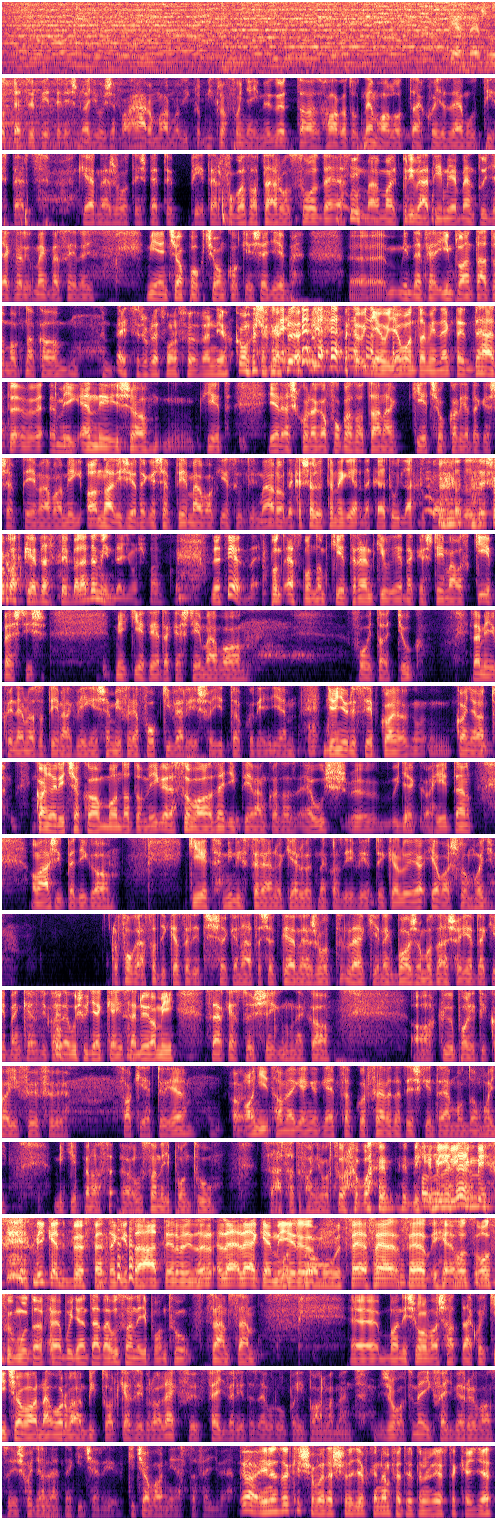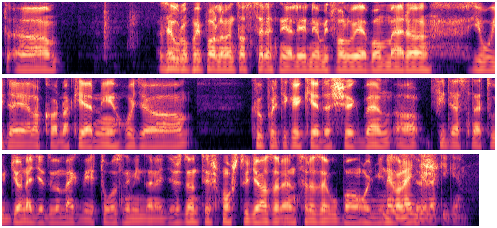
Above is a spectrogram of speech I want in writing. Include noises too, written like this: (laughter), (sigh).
Kerner Zsolt, Pető Péter és Nagy József a háromharmad mikrofonjai mögött. A hallgatók nem hallották, hogy az elmúlt 10 perc Kerner Zsolt és Pető Péter fogazatáról szól, de ezt (laughs) már majd privát e-mailben tudják velük megbeszélni, hogy milyen csapok, csonkok és egyéb mindenféle implantátumoknak a... Egyszerűbb lett volna fölvenni akkor most. (laughs) ugye, ugye mondtam én nektek, de hát még ennél is a két jeles kollega fogazatánál két sokkal érdekesebb témával, még annál is érdekesebb témával készültünk már. Érdekes előtte még érdekelt, úgy láttuk rajtad, azért sokat kérdeztél bele, de mindegy most már. De tényleg, pont ezt mondom, két rendkívül érdekes témához képest is még két érdekes témával folytatjuk. Reméljük, hogy nem lesz a témák végén semmiféle fogkiverés, hogy itt akkor egy ilyen gyönyörű szép kanyart, kanyarítsak a mondatom végére. Szóval az egyik témánk az az EU-s ügyek a héten, a másik pedig a két miniszterelnök jelöltnek az évértékelő. Javaslom, hogy a fogászati kezeléseken átesett Kerner Zsolt lelkének balzsamozása érdekében kezdjük az EU-s ügyekkel, hiszen ő a mi szerkesztőségünknek a, a külpolitikai főfő szakértője. Annyit, ha megengedsz, akkor felvezetésként elmondom, hogy miképpen a 24.hu 168 órában, (laughs) mik, mi, mi, mi, miket böffentek itt a háttérben, le, lelkemérő, hosszú fel, fel, fel, igen, hosszú, hosszú múlt a felbugyan, tehát a 24.hu számszám ban is olvashatták, hogy kicsavarná Orbán Viktor kezéből a legfőbb fegyverét az Európai Parlament. Zsolt, melyik fegyverről van szó, és hogyan lehetne kicsavarni ezt a fegyvert? Ja, én ezzel kisavarással egyébként nem feltétlenül értek egyet az Európai Parlament azt szeretné elérni, amit valójában már a jó ideje el akarnak érni, hogy a külpolitikai kérdésekben a Fidesz ne tudjon egyedül megvétózni minden egyes döntés. Most ugye az a rendszer az EU-ban, hogy minden Meg a lengyelek, egyes... igen.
